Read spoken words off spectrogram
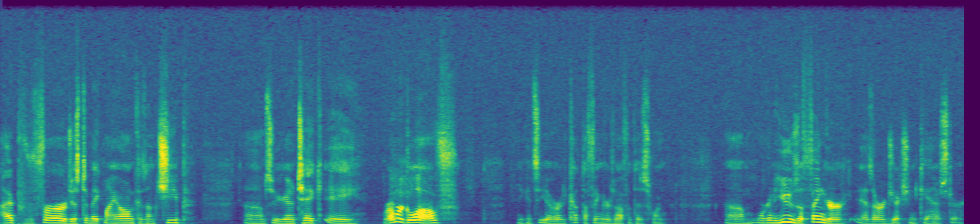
I prefer just to make my own because I'm cheap. Um, so you're going to take a rubber glove. You can see I already cut the fingers off of this one. Um, we're going to use a finger as our ejection canister.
